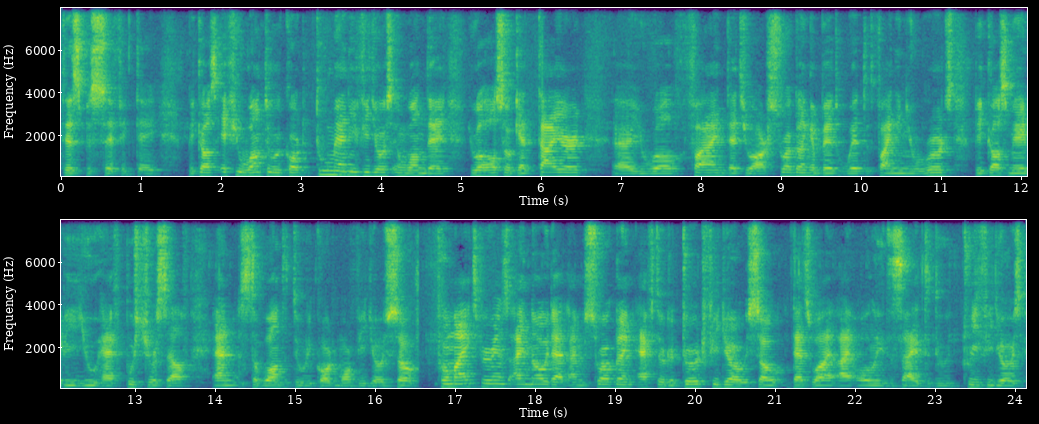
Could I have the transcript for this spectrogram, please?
this specific day. Because if you want to record too many videos in one day you will also get tired uh, you will find that you are struggling a bit with finding your words because maybe you have pushed yourself and still wanted to record more videos. So from my experience I know that I'm struggling after the third video so that's why I only decided to do three videos.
